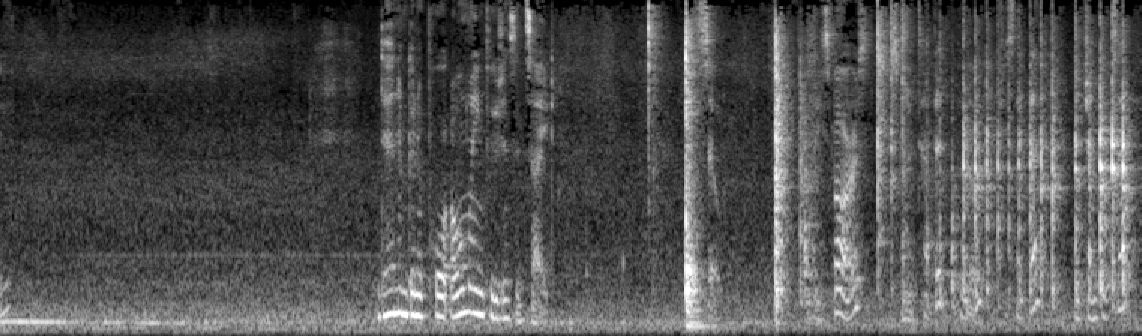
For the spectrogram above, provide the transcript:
Okay. Then I'm gonna pour all my inclusions inside. So these bars, just gonna tap it below, just like that, a gentle tap.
